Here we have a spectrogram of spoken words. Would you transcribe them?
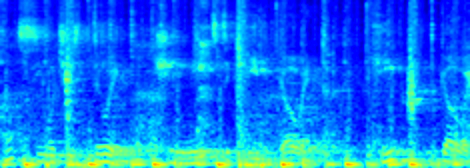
Can't see what she's doing. She needs to keep going. Keep going.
